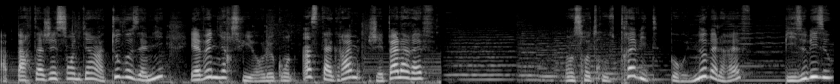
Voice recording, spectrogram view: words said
à partager son lien à tous vos amis et à venir suivre le compte Instagram J'ai pas la ref. On se retrouve très vite pour une nouvelle ref. Bisous bisous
